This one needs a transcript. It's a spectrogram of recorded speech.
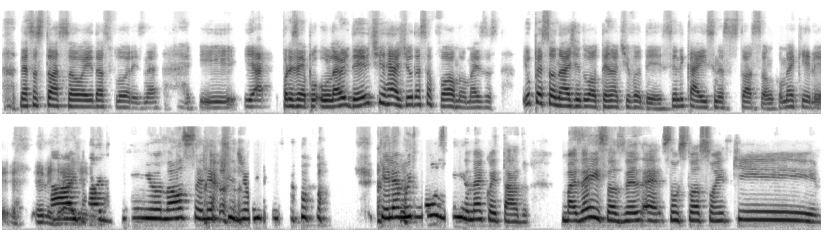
nessa situação aí das flores, né? E, e por exemplo, o Larry David reagiu dessa forma, mas e o personagem do Alternativa D, se ele caísse nessa situação, como é que ele, ele Ai, tadinho, nossa, ele ia pedir muito que ele é muito bonzinho, né, coitado. Mas é isso, às vezes é, são situações que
